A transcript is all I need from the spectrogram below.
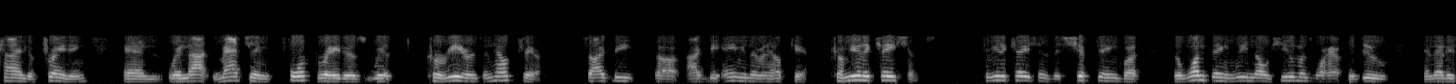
kind of training, and we're not matching fourth graders with careers in healthcare. So I'd be uh, I'd be aiming them in healthcare. Communications, communications is shifting, but the one thing we know humans will have to do, and that is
